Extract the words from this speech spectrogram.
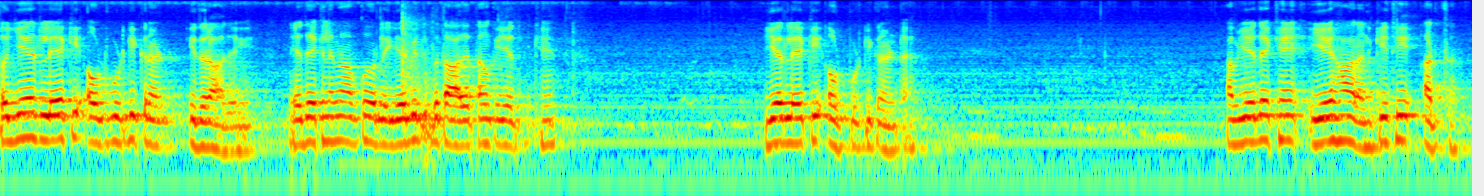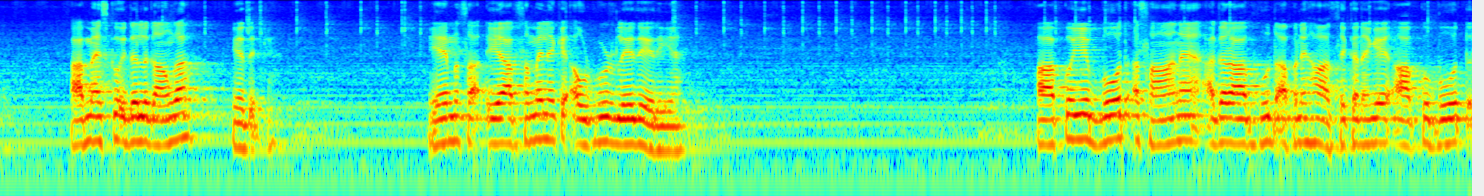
تو یہ ریلے کی آؤٹ پٹ کی کرنٹ ادھر آ جائے گی۔ یہ دیکھ لیں، میں آپ کو یہ بھی بتا دیتا ہوں کہ یہ دیکھیں۔ یہ ریلے کی آؤٹ پٹ کی کرنٹ ہے۔ اب یہ دیکھیں، یہ ہارن کی تھی ارتھ اب میں اس کو ادھر لگاؤں گا، یہ دیکھیں۔ یہ مسا، یہ آپ سمجھ لیں کہ آؤٹ پٹ لے دے رہی ہے۔ آپ کو یہ بہت آسان ہے۔ اگر آپ خود اپنے ہاتھ سے کریں گے، آپ کو بہت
